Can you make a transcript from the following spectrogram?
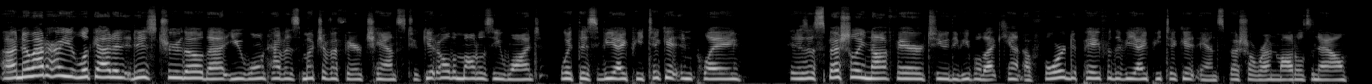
Uh, no matter how you look at it, it is true though that you won't have as much of a fair chance to get all the models you want with this VIP ticket in play it is especially not fair to the people that can't afford to pay for the VIP ticket and special run models now.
